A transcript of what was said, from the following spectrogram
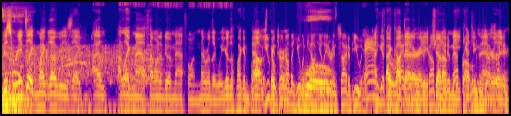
This reads like Mike Levey is like I I like math. I want to do a math one. Everyone's like, "Well, you're the fucking boss." Now you can turn on the human Whoa. calculator inside of you yeah, and I, get the I right that already. Shut up, me catching that earlier.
